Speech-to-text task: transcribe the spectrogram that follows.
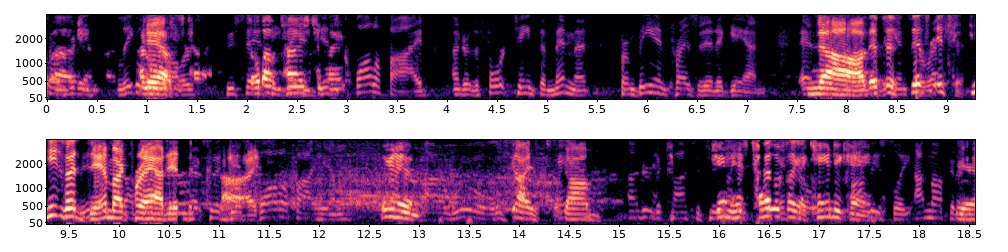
too, uh. Legal I Yeah. like his scholars tie. who It's says all about ties be disqualified under the 14th Amendment from being president again. as No, result of that's the just this. It's he's a This Democrat something in that this could guy. disqualify him Look at him. This guy's and scum. Under the Constitution. Jim, his tie looks And like a candy cane. Obviously, I'm not going to Yeah,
